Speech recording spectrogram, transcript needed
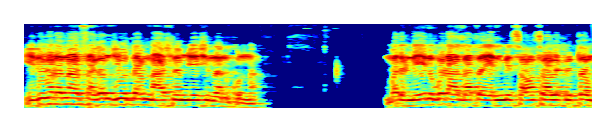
ఇది కూడా నా సగం జీవితం నాశనం చేసింది అనుకున్నా. మరి నేను కూడా గత ఎనిమిది సంవత్సరాల క్రితం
